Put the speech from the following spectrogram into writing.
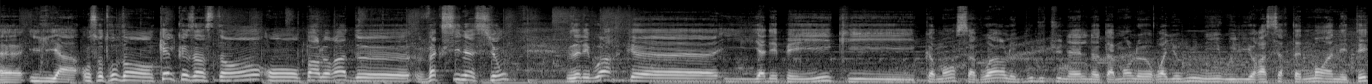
euh, il y a. On se retrouve dans quelques instants. On parlera de vaccination. Vous allez voir qu'il y a des pays qui commencent à voir le bout du tunnel, notamment le Royaume-Uni, où il y aura certainement un été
